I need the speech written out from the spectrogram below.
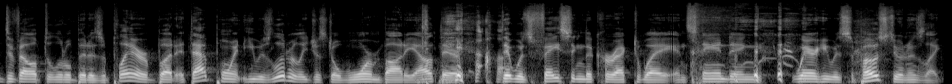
developed a little bit as a player, but at that point he was literally just a warm body out there that was facing the correct way and standing where he was supposed to, and it was like,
